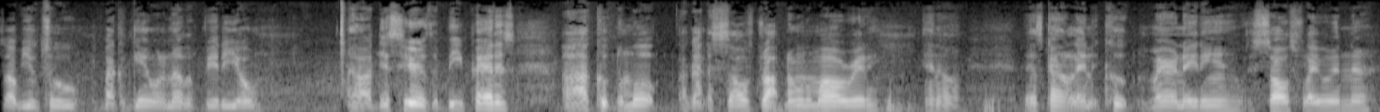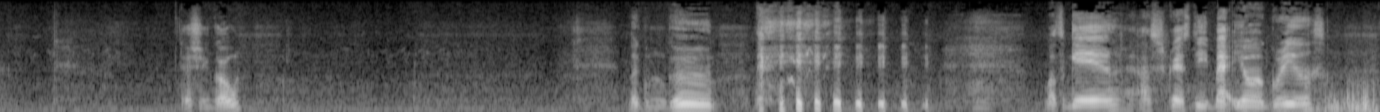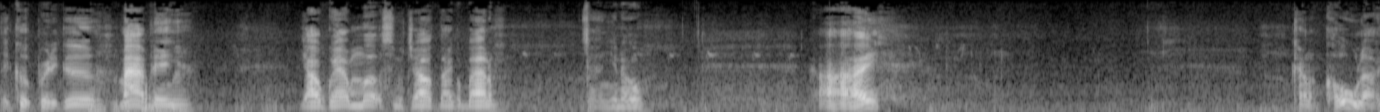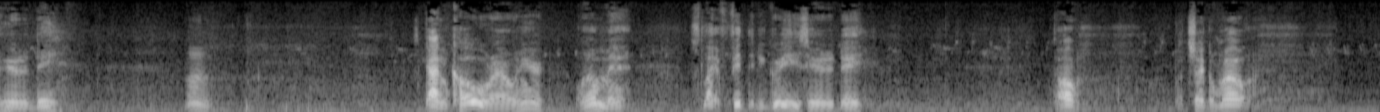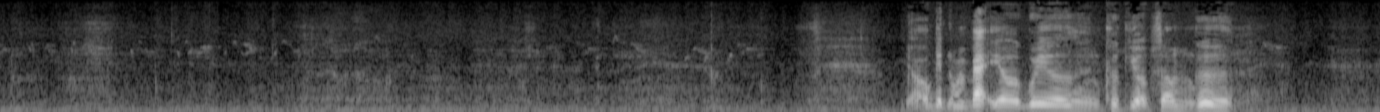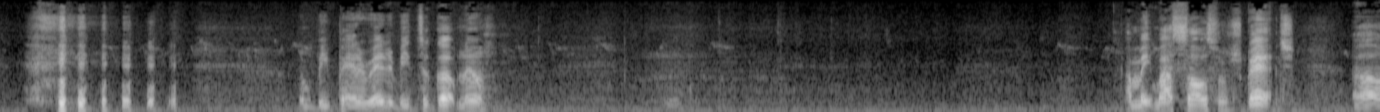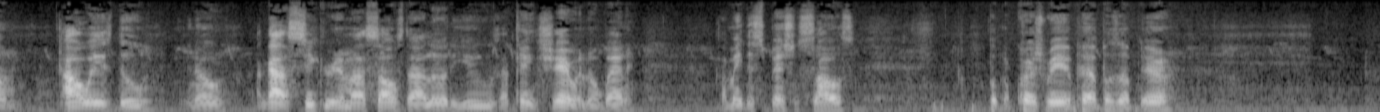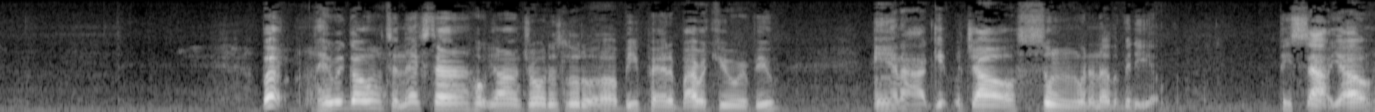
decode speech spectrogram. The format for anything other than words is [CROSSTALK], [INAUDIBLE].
What's up YouTube? Back again with another video. Uh, this here is the beef patties. Uh, I cooked them up. I got the sauce dropped on them already. And uh, just kind of letting it cook, marinate in with the sauce flavor in there. There you go. Looking good. [LAUGHS] Once again, I scratched these backyard grills. They cook pretty good, my opinion y'all grab them up, see what y'all think about them. And you know, alright. Kind of cold out here today. Mm. It's gotten cold around here Well, I'm. It's like 50 degrees here today. So, but check them out. Get them backyard grills and cook you up something good. [LAUGHS] them beef patty ready to be took up now. I make my sauce from scratch. Um, I always do. You know, I got a secret in my sauce that I love to use. I can't share with nobody. I make this special sauce. Put my crushed red peppers up there. But here we go. Till next time. Hope y'all enjoy this little uh, beef patty barbecue review. And I'll get with y'all soon with another video. Peace out, y'all.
